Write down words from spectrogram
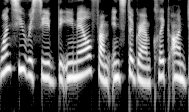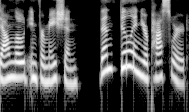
Once you received the email from Instagram, click on Download Information, then fill in your password.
